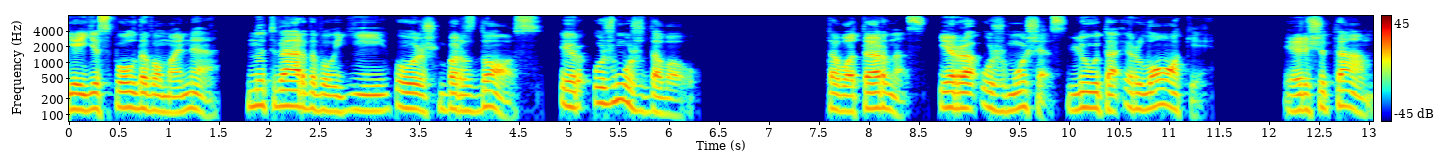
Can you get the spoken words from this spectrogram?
Jei jis puldavo mane, nutverdavau jį už barzdos ir užmuždavau. Tavo tarnas yra užmušęs liūtą ir lokį. Ir šitam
